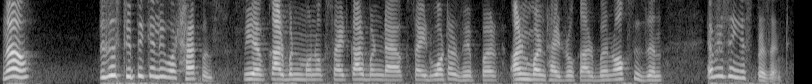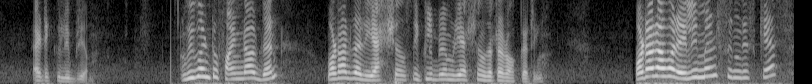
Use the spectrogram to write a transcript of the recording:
Now this is typically what happens we have carbon monoxide, carbon dioxide, water vapor, unburned hydrocarbon, oxygen everything is present at equilibrium. We want to find out then what are the reactions equilibrium reactions that are occurring. What are our elements in this case?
